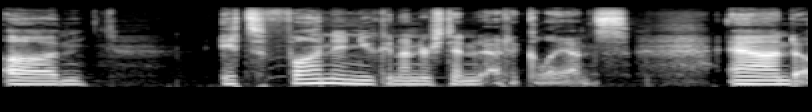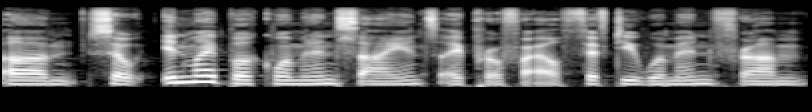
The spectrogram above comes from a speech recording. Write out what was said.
um, it's fun and you can understand it at a glance. And um, so in my book, Women in Science, I profile 50 women from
